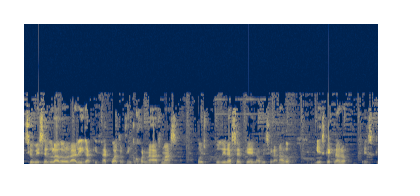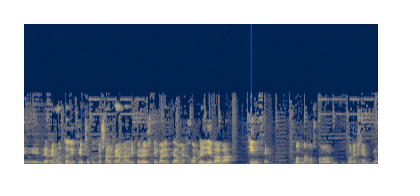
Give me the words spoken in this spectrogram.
si hubiese durado la liga quizá cuatro o cinco jornadas más, pues pudiera ser que la hubiese ganado. Y es que claro, es que le remontó 18 puntos al Real Madrid, pero es que el Valencia a lo mejor le llevaba 15, pongamos por, por ejemplo.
